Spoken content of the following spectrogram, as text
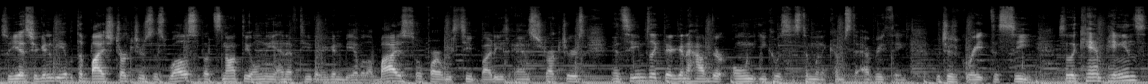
So yes, you're going to be able to buy structures as well. So that's not the only NFT that you're going to be able to buy. So far, we see buddies and structures. And it seems like they're going to have their own ecosystem when it comes to everything, which is great to see. So the campaigns,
